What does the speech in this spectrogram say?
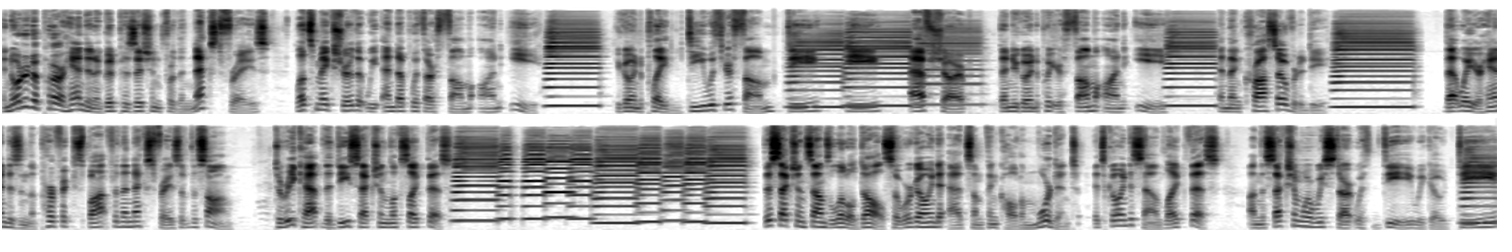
In order to put our hand in a good position for the next phrase, let's make sure that we end up with our thumb on E. You're going to play D with your thumb, D, E, F sharp, then you're going to put your thumb on E, and then cross over to D. That way your hand is in the perfect spot for the next phrase of the song. To recap, the D section looks like this. This section sounds a little dull, so we're going to add something called a mordent. It's going to sound like this. On the section where we start with D, we go D,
